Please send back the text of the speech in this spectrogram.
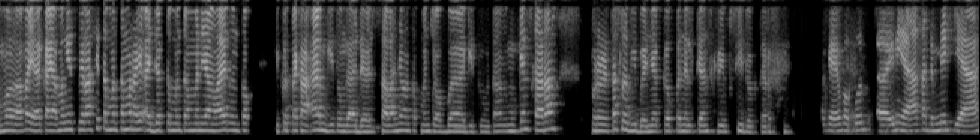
apa ya kayak menginspirasi teman-teman. Ayo ajak teman-teman yang lain untuk ikut PKM gitu nggak ada salahnya untuk mencoba gitu tapi mungkin sekarang prioritas lebih banyak ke penelitian skripsi dokter Oke, okay, fokus uh, ini ya akademik ya.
